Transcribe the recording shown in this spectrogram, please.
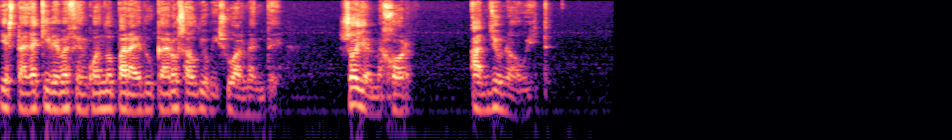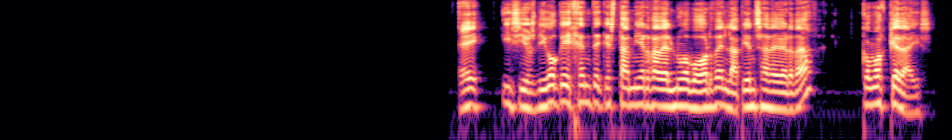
y estaré aquí de vez en cuando para educaros audiovisualmente. Soy el mejor, and you know it. Eh, ¿y si os digo que hay gente que esta mierda del nuevo orden la piensa de verdad? ¿Cómo os quedáis?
